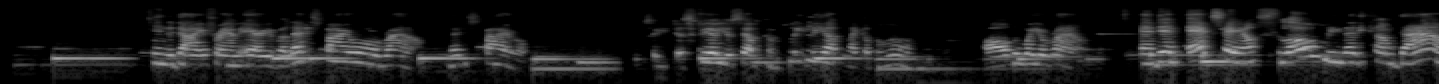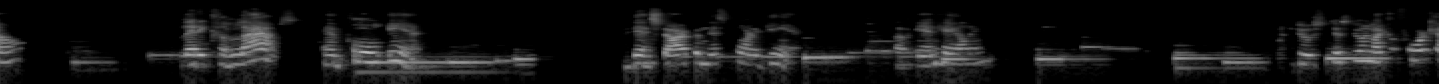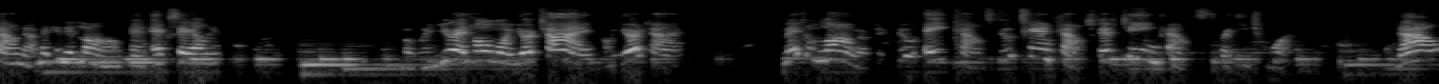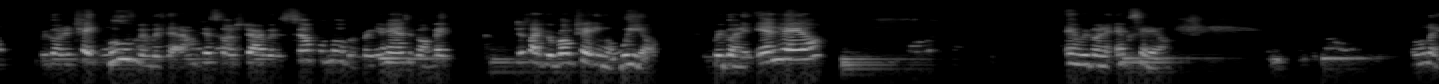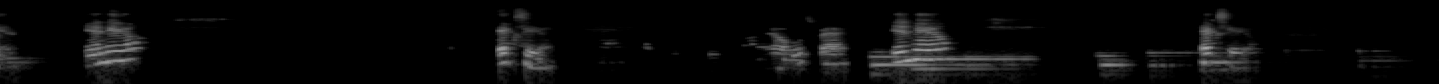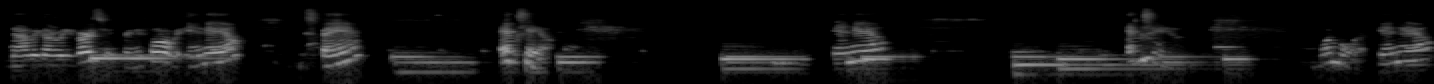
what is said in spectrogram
in the diaphragm area, but let it spiral around. Let it spiral. So you just fill yourself completely up like a balloon all the way around. And then exhale, slowly let it come down. Let it collapse and pull in. Then start from this point again of inhaling. Just, just doing like a four count, not making it long, and exhaling. But when you're at home on your time, on your time, make them longer. Do eight counts, do 10 counts, 15 counts for each one. Now we're going to take movement with that. I'm just going to start with a simple movement. For your hands are going to make just like you're rotating a wheel. We're going to inhale and we're going to exhale. Pull in. Inhale. Exhale. Elbows back. Inhale. Exhale. Now we're going to reverse it. Bring it forward. Inhale. Expand. Exhale. Inhale. Exhale. One more. Inhale.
